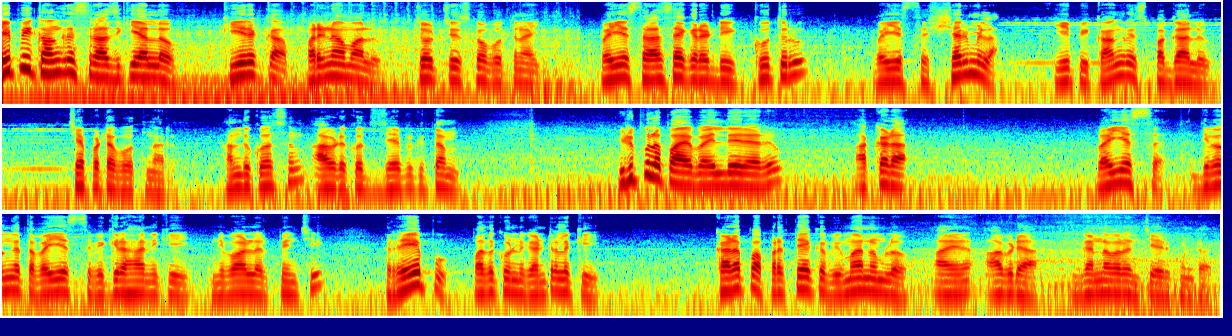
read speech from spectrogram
ఏపీ కాంగ్రెస్ రాజకీయాల్లో కీలక పరిణామాలు చోటు చేసుకోబోతున్నాయి. వైఎస్ రాజశేఖర రెడ్డి కూతురు వైఎస్ షర్మిల ఏపీ కాంగ్రెస్ పగ్గాలు చేపట్టబోతున్నారు. అందుకోసం ఆవిడ కొద్దిసేపు క్రితం ఇడుపులపాయ బయలుదేరారు. అక్కడ వైఎస్ దివంగత వైఎస్ విగ్రహానికి నివాళులర్పించి రేపు పదకొండు గంటలకి కడప ప్రత్యేక విమానంలో ఆయన ఆవిడ గన్నవరం చేరుకుంటారు.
